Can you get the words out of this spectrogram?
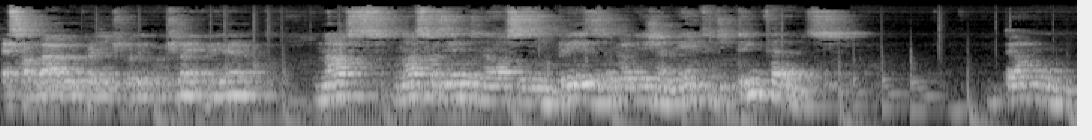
é saudável para a gente poder continuar empreendendo? Nós, nós fazemos nas nossas empresas um planejamento de 30 anos. Então,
